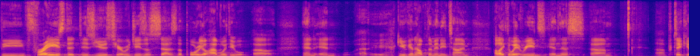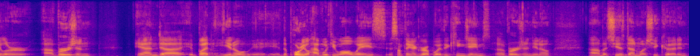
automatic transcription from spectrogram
the phrase that is used here where Jesus says, The poor you'll have with you, uh, and, and uh, you can help them anytime. I like the way it reads in this um, uh, particular uh, version. And, uh, but, you know, the poor you'll have with you always is something I grew up with, the King James uh, version, you know. but she has done what she could. And,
